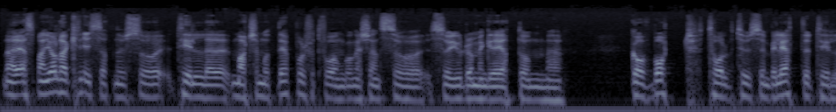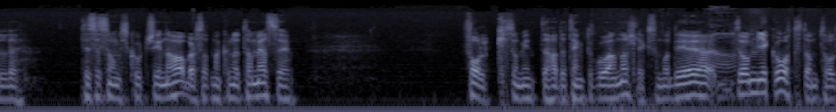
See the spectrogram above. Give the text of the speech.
när Espanyol har krisat nu så till eh, matchen mot Depor för två omgångar sedan så, så gjorde de en grej att de eh, gav bort 12 000 biljetter till till säsongskortsinnehavare så att man kunde ta med sig folk som inte hade tänkt att gå annars. Liksom. Och det, ja. De gick åt de 12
